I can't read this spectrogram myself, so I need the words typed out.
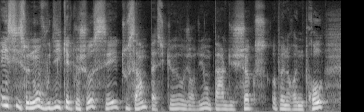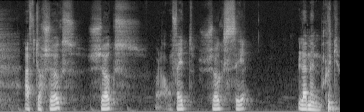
Et si ce nom vous dit quelque chose, c'est tout simple parce qu'aujourd'hui on parle du Shox Open Run Pro. Aftershocks, Shox, voilà, en fait, Shox c'est la même marque.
